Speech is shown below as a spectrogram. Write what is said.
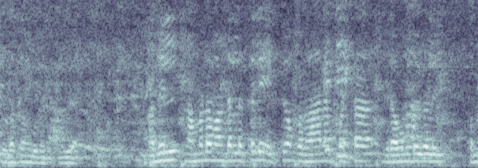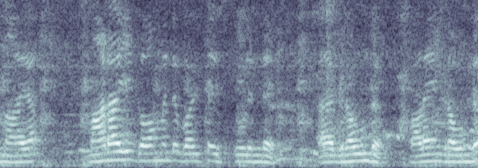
തുടക്കം കൊടുക്കുക അതിൽ നമ്മുടെ മണ്ഡലത്തിലെ ഏറ്റവും പ്രധാനപ്പെട്ട ഗ്രൗണ്ടുകളിൽ ഒന്നായ മാടായി ഗവൺമെന്റ് ബോയ്സ് ഹൈസ്കൂളിന്റെ ഗ്രൗണ്ട് പാളയം ഗ്രൗണ്ട്.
